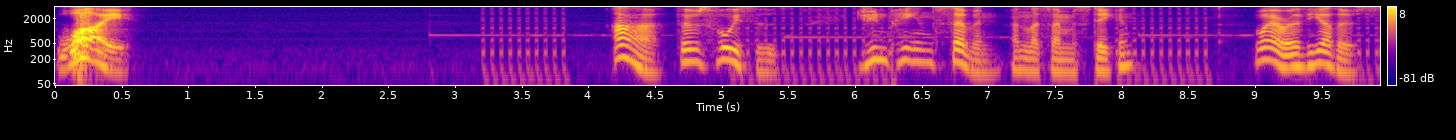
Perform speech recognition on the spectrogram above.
Why? Ah, those voices. Junpei and Seven, unless I'm mistaken. Where are the others?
